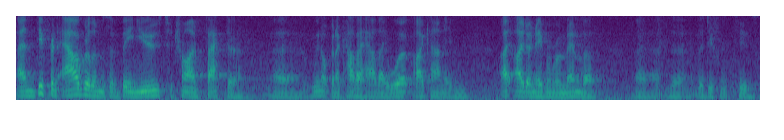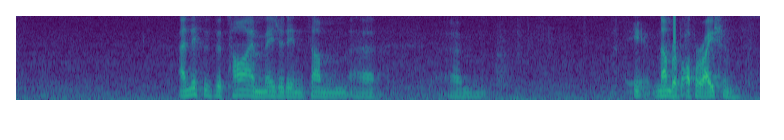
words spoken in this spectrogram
and different algorithms have been used to try and factor. Uh, we're not going to cover how they work. I can't even, I, I don't even remember uh, the, the different sieves. And this is the time measured in some uh, um, number of operations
